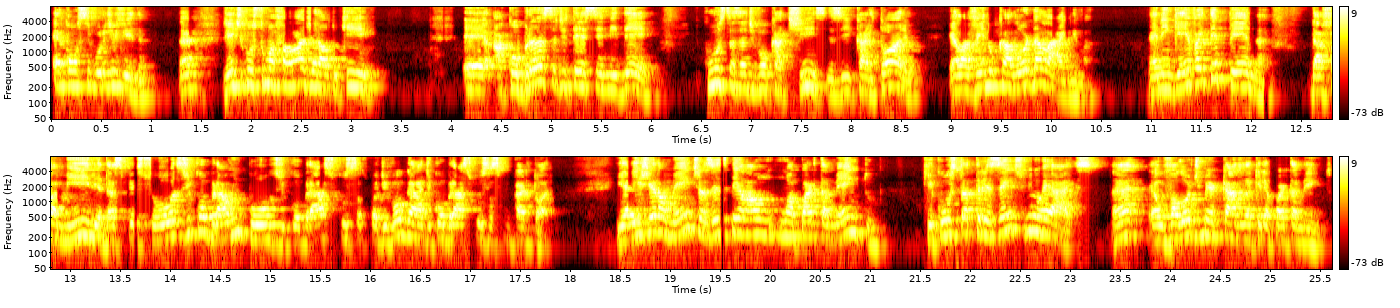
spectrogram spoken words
é com o seguro de vida. Né? A gente costuma falar, Geraldo, que é, a cobrança de TCMD custas advocatícias e cartório, ela vem no calor da lágrima. Né? Ninguém vai ter pena da família, das pessoas, de cobrar o imposto, de cobrar as custas com o advogado, de cobrar as custas com o cartório. E aí, geralmente, às vezes tem lá um, um, apartamento que custa 300 mil reais, né? É o valor de mercado daquele apartamento.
